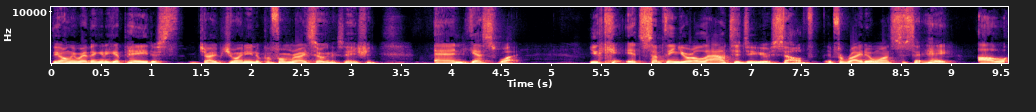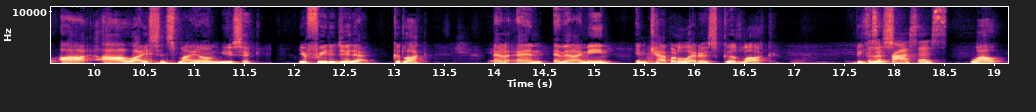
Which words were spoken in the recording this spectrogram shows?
The only way they're going to get paid is by joining a performing rights organization. And guess what? You can It's something you're allowed to do yourself. If a writer wants to say, "Hey, I'll I'll, I'll license my own music," you're free to do that. Good luck. And and and then I mean in capital letters, good luck. Because it's a process Well,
